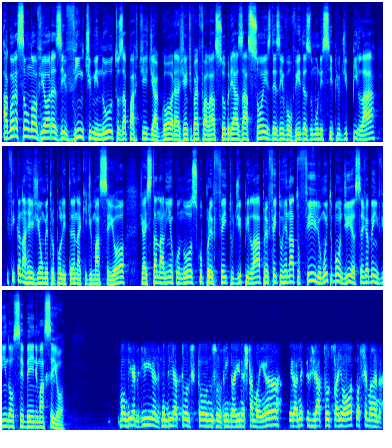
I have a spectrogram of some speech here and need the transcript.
Agora são 9 horas e 20 minutos. A partir de agora, a gente vai falar sobre as ações desenvolvidas no município de Pilar, que fica na região metropolitana aqui de Maceió. Já está na linha conosco o prefeito de Pilar, prefeito Renato Filho. Muito bom dia, seja bem-vindo ao CBN Maceió. Bom dia, Dias. Bom dia a todos que estão nos ouvindo aí nesta manhã. Primeiramente, desejar a todos aí uma ótima semana.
